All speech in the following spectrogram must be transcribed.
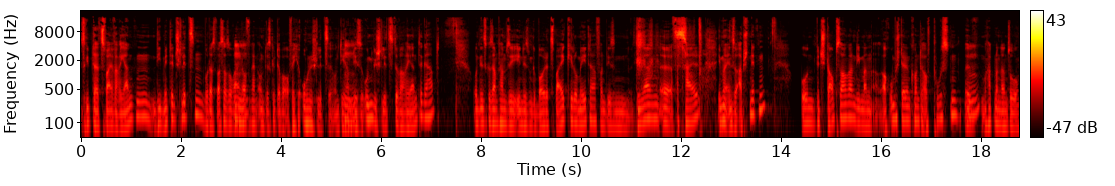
Es gibt da zwei Varianten, die mit den Schlitzen, wo das Wasser so reinlaufen mhm. kann, und es gibt aber auch welche ohne Schlitze. Und die mhm. haben diese ungeschlitzte Variante gehabt. Und insgesamt haben sie in diesem Gebäude zwei Kilometer von diesen Dingern äh, verteilt, immer in so Abschnitten und mit Staubsaugern, die man auch umstellen konnte auf Pusten, äh, mhm. hat man dann so,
